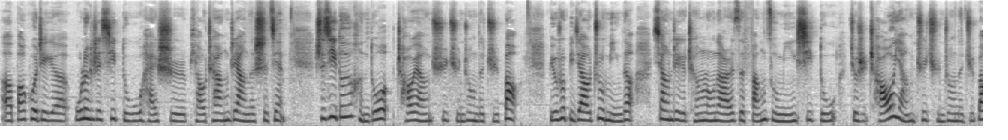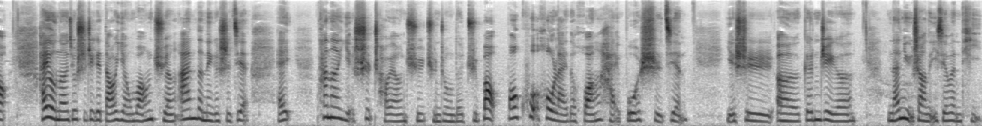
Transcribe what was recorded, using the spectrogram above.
呃，包括这个无论是吸毒还是嫖娼这样的事件，实际都有很多朝阳区群众的举报。比如说比较著名的，像这个成龙的儿子房祖名吸毒，就是朝阳区群众的举报。还有呢，就是这个导演王全安的那个事件，哎，他呢也是朝阳区群众的举报。包括后来的黄海波事件。也是呃，跟这个男女上的一些问题，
